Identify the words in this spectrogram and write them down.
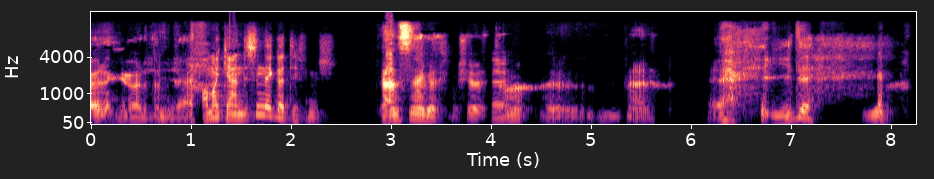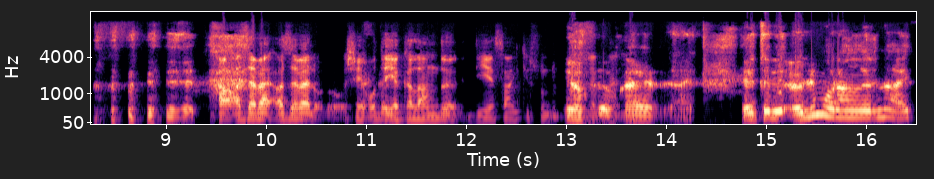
öyle gördüm yani. Ama kendisi negatifmiş. Kendisi negatifmiş evet. evet. Ama e, yani. İyi de. Ha, az evvel, az evvel şey o da yakalandı diye sanki sunduk. Yok yok hayır. hayır. E, tabii ölüm oranlarına ait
